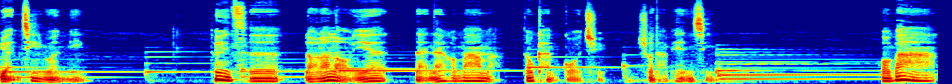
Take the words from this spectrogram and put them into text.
远近闻名。对此，姥姥、姥爷、奶奶和妈妈都看不过去，说他偏心。我爸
